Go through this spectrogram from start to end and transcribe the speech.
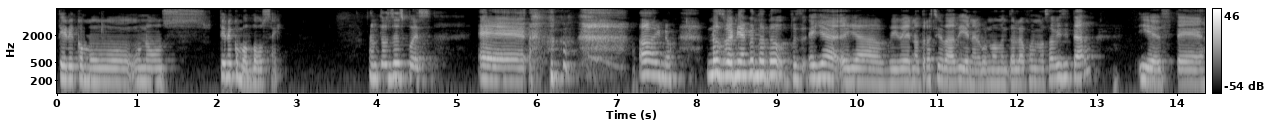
tiene como unos, tiene como 12. Entonces, pues, eh, ay no, nos venía contando, pues ella, ella vive en otra ciudad y en algún momento la fuimos a visitar. Y este,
